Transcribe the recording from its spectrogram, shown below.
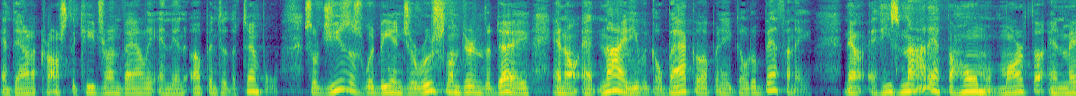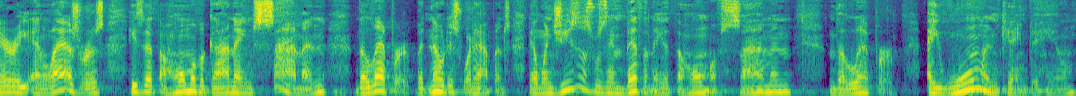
and down across the Kidron Valley, and then up into the temple. So Jesus would be in Jerusalem during the day, and uh, at night he would go back up and he'd go to Bethany. Now, he's not at the home of Martha and Mary and Lazarus. He's at the home of a guy named Simon the leper. But notice what happens. Now, when Jesus was in Bethany at the home of Simon the leper, a woman came to him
